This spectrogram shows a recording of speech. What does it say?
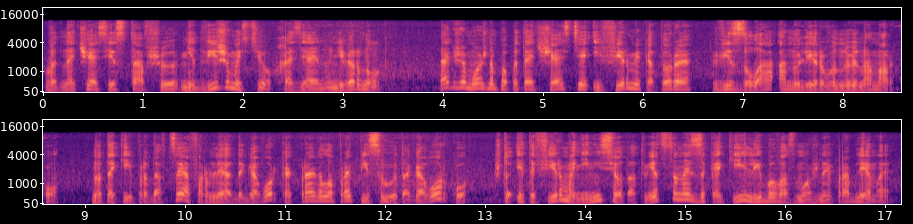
в одночасье ставшую недвижимостью хозяину не вернут. Также можно попытать счастье и фирме, которая везла аннулированную иномарку. Но такие продавцы, оформляя договор, как правило, прописывают оговорку, что эта фирма не несет ответственность за какие-либо возможные проблемы –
